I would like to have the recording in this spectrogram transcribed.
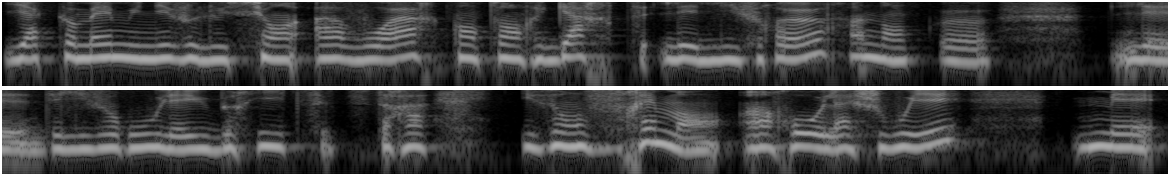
il y a quand même une évolution à voir quand on regarde les livreurs, hein, donc euh, les Deliveroo, les Uber Eats, etc. Ils ont vraiment un rôle à jouer, mais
